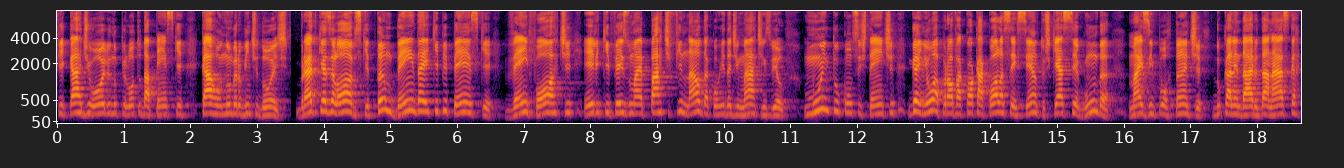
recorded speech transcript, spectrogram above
ficar de olho no piloto da Penske, carro número 22. Brad Keselowski, também da equipe Penske, vem forte, ele que fez uma parte final da corrida de Martinsville muito consistente, ganhou a prova Coca-Cola 600, que é a segunda mais importante do calendário da NASCAR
